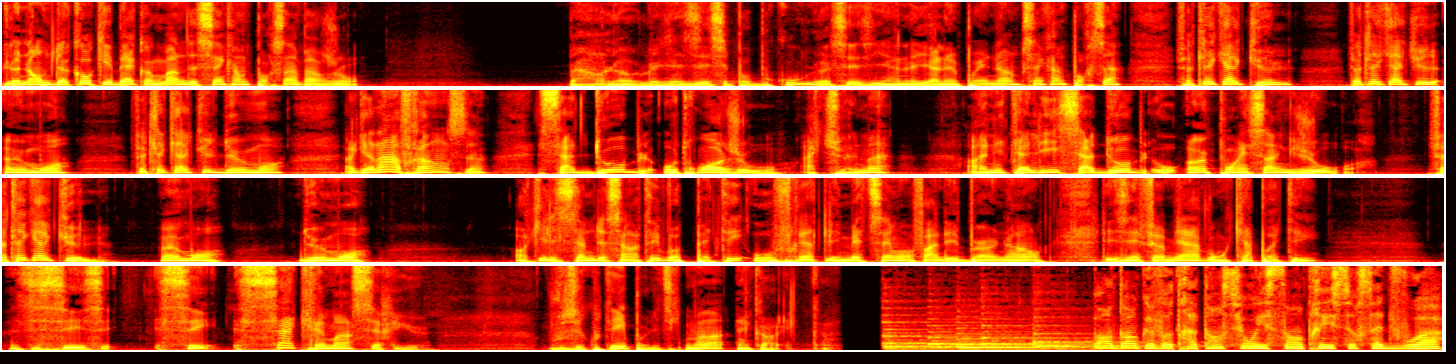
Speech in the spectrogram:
Le nombre de cas au Québec augmente de 50% par jour. Ben là, c'est pas beaucoup, là. Il y, en a, il y en a pas énorme. 50% Faites le calcul. Faites le calcul un mois. Faites le calcul deux mois. Regardez en France, ça double aux trois jours actuellement. En Italie, ça double aux 1,5 jours. Faites le calcul. Un mois, deux mois. OK, le système de santé va péter aux frettes. Les médecins vont faire des burn-out. Les infirmières vont capoter. C'est- sacrément sérieux. Vous écoutez Politiquement Incorrect. Pendant que votre attention est centrée sur cette voix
